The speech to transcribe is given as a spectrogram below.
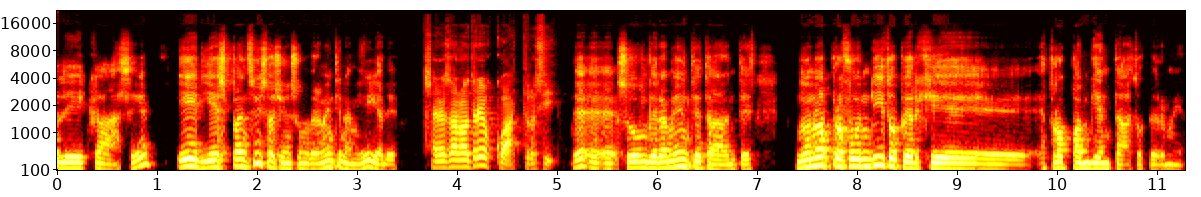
le case e di espansioni so ce ne sono veramente una miriade. Ce ne sono tre o quattro, sì. Eh, eh, eh, sono veramente tante. Non ho approfondito perché è troppo ambientato per me.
